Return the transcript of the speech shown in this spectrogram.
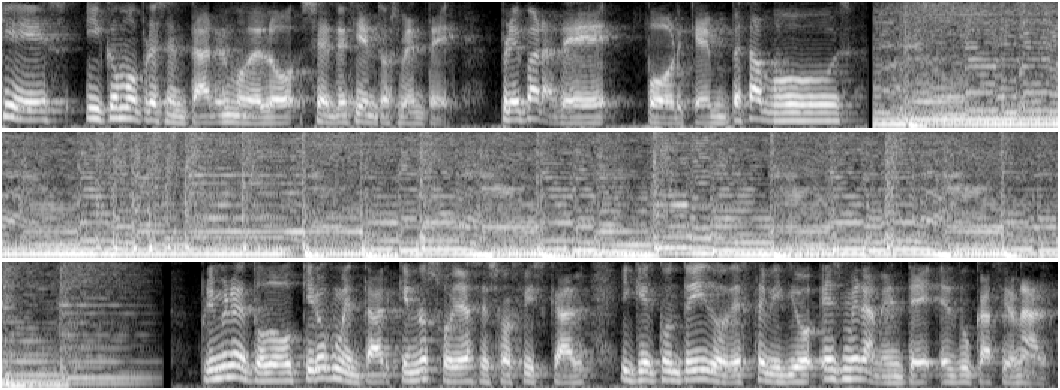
qué es y cómo presentar el modelo 720. Prepárate porque empezamos. Primero de todo, quiero comentar que no soy asesor fiscal y que el contenido de este vídeo es meramente educacional.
